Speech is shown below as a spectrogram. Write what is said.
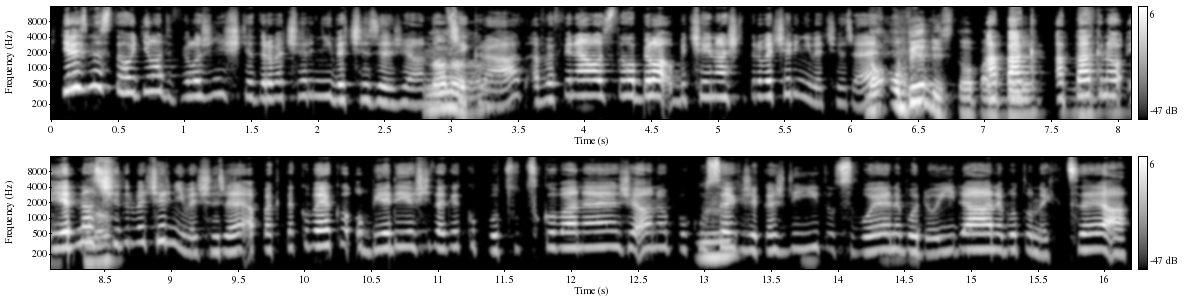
Chtěli jsme z toho dělat vyloženě štědrovečerní večeře, že ano, No, no, no. třikrát. A ve finále z toho byla obyčejná štědrovečerní večeře. No obědy z toho pak a pak, byly. a pak, no, jedna No. z štědrovečerní večeře a pak takové jako obědy ještě tak jako pocuckované, že ano, po kusech, Mhm. že každý jí to svoje, nebo dojídá, nebo to nechce a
